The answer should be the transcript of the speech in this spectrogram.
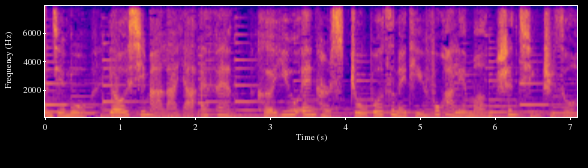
本节目由喜马拉雅 FM 和 U Anchors 主播自媒体孵化联盟深情制作。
